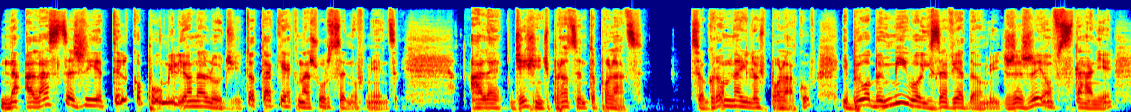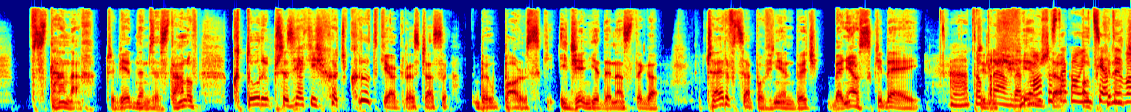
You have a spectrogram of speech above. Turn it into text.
Na Alasce żyje tylko pół miliona ludzi. To tak jak nasz Ursynów mniej więcej. Ale 10% to Polacy. Jest ogromna ilość Polaków i byłoby miło ich zawiadomić, że żyją w stanie, w Stanach, czy w jednym ze Stanów, który przez jakiś choć krótki okres czasu był polski. I dzień 11 czerwca powinien być Beniowski Day. A, to prawda. Może z taką inicjatywą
